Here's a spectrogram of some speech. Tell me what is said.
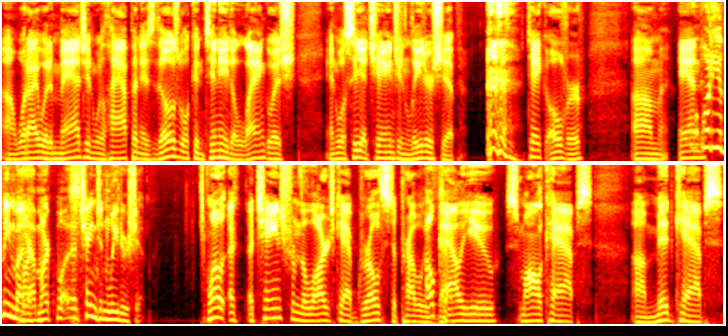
Uh, what I would imagine will happen is those will continue to languish and we'll see a change in leadership take over. Um, and what do you mean by Marc, that, Marc? A change in leadership? Well, a, a, change from the large cap growths to probably okay. value, small caps, um, mid caps.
